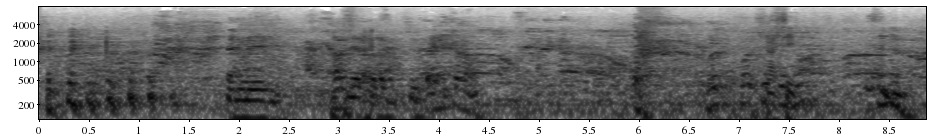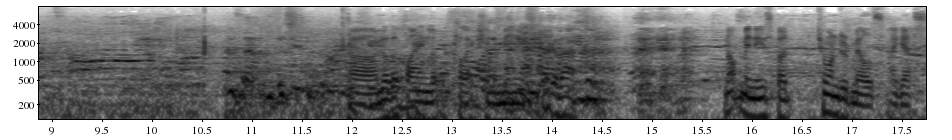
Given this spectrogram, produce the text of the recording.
and then, how's that? The thing, I see. Oh, another fine little collection of minis. Look at that. Not minis, but 200 mils, I guess.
